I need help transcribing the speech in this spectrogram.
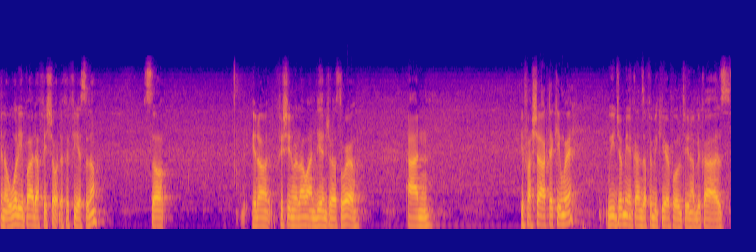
you know, whole heap of fish out there for face, you know. So, you know, fishing will a one dangerous world. And if a shark take him away, we Jamaicans have to be careful too, you know, because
